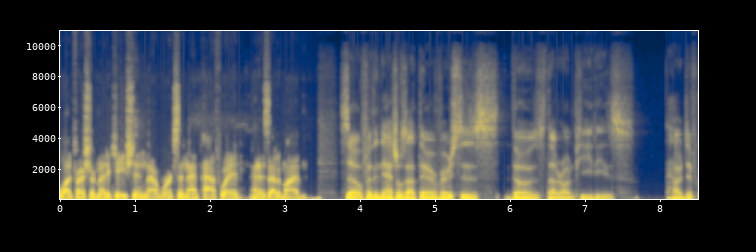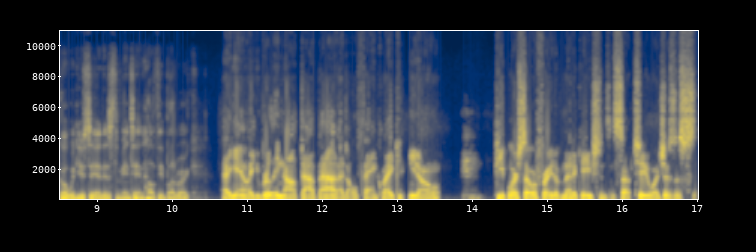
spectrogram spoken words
blood pressure medication that works in that pathway and ezetimibe. So for the naturals out there versus those that are on PEDs, how difficult would you say it is to maintain healthy blood work? Again, like really not that bad, I don't think. Like you know, people are so afraid of medications and stuff too, which is just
